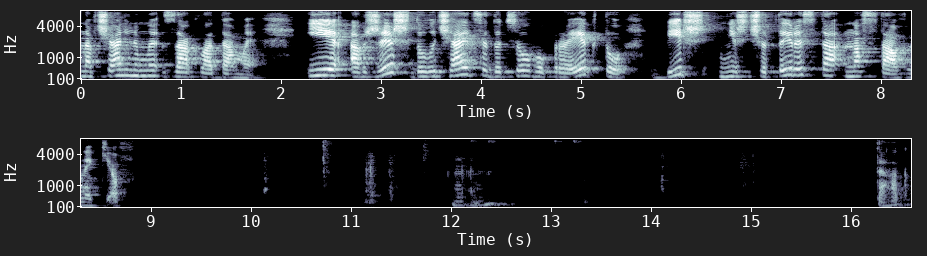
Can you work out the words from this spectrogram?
навчальними закладами. І а вже ж долучається до цього проєкту більш ніж 400 наставників. Так.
